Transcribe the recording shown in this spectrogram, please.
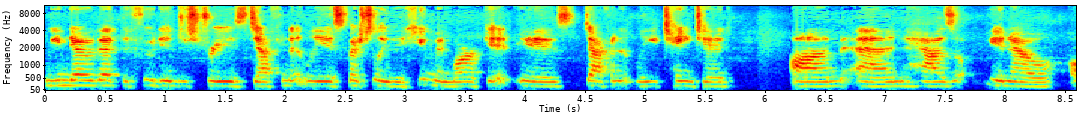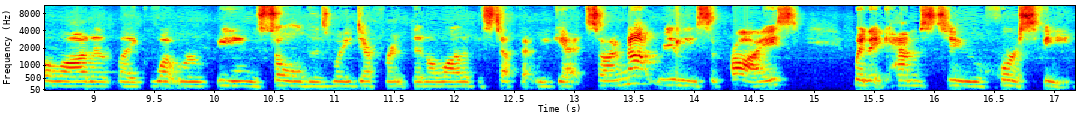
we know that the food industry is definitely, especially the human market, is definitely tainted um, and has, you know, a lot of like what we're being sold is way different than a lot of the stuff that we get. So I'm not really surprised when it comes to horse feed.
